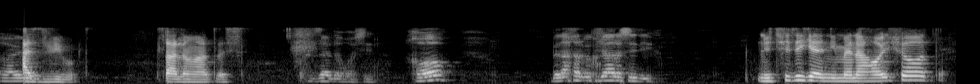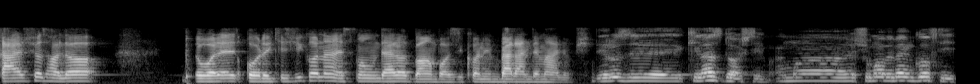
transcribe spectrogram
عالی. حذفی بود. سلامت باشی. زنده باشید خب بالاخره به کجا رسیدی؟ هیچی دیگه نیمه نهایی شد قرار شد حالا دوباره قرعه کشی کنن اسممون درات با هم بازی کنیم برنده معلوم شد دیروز کلاس داشتیم اما شما به من گفتی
